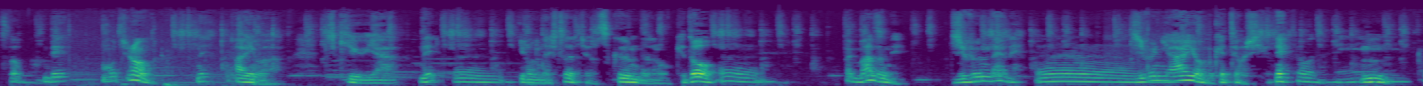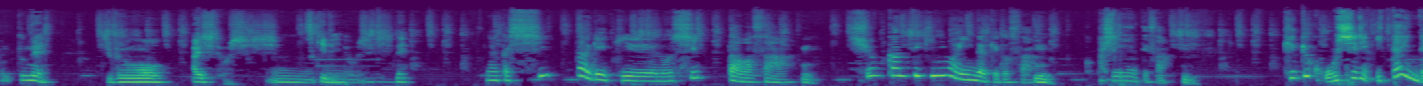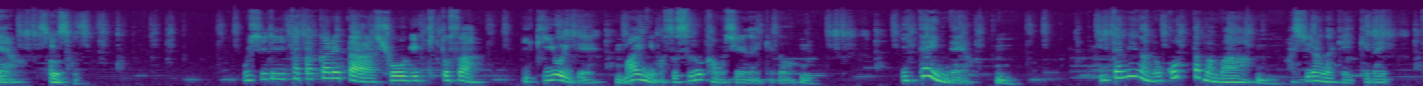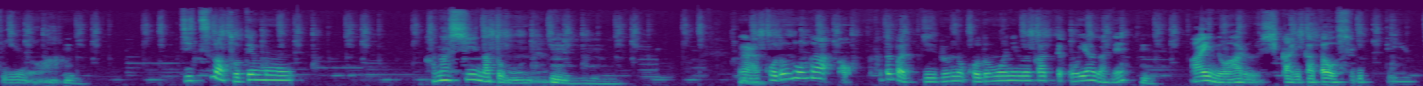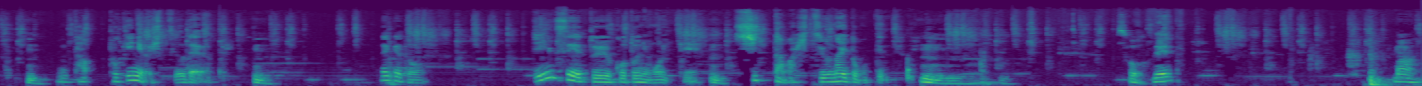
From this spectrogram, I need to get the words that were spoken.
そう。で、もちろん、ね、愛は地球やね、うん。いろんな人たちを救うんだろうけど、やっうん。ぱりまずね、自分だよね。うん。自分に愛を向けてほしいよね。そうだね。うん。ほんとね、自分を愛してほしいし、うん好きでいてほしいしね。なんか、知った激励の知ったはさ、うん瞬間的にはいいんだけどさ、うんパシーンってさ、うん結局お尻痛いんだよ。そうそうそお尻叩かれた衝撃とさ、勢いでうん前には進むかもしれないけど、うん痛いんだよ。うん痛みが残ったまま。走らなきゃいけないっていうのは、うん実はとても悲しいなと思うんだよね。うん。うん。だから子供が、お例えば自分の子供に向かって親がね、うん愛のある叱り方をするっていう、た時には必要だよ、やっぱり。うんだけど、人生ということにおいて、うん叱咤は必要ないと思ってるんだよね。うん。うん。そうね。まあ、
